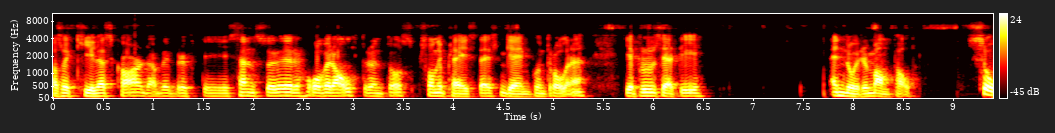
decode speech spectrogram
altså keyless car, det har blitt brukt i sensorer overalt rundt oss. Sony PlayStation game-kontrollere. De er produsert i enorme antall. Så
